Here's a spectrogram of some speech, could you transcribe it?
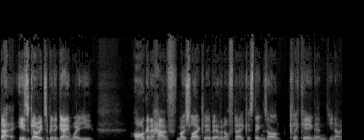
That is going to be the game where you are going to have most likely a bit of an off day because things aren't clicking and, you know,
